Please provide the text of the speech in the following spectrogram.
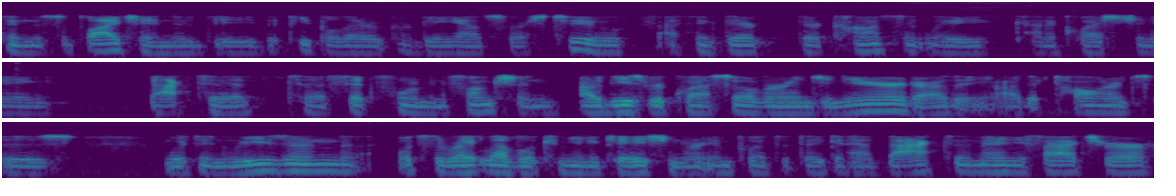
in the supply chain, the, the, the people that are, are being outsourced to, I think they're they're constantly kind of questioning back to, to fit, form, and function. Are these requests over engineered? Are the are the tolerances within reason? What's the right level of communication or input that they can have back to the manufacturer?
